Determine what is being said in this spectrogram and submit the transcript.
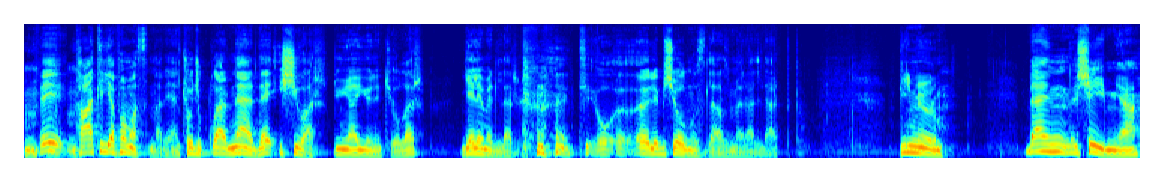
Ve tatil yapamasınlar. Yani çocuklar nerede? İşi var. Dünyayı yönetiyorlar. Gelemediler. Öyle bir şey olması lazım herhalde artık. Bilmiyorum. Ben şeyim ya.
